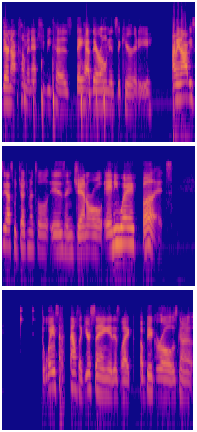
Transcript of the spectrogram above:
they're not coming at you because they have their own insecurity. I mean, obviously that's what judgmental is in general anyway, but the way it sounds like you're saying it is like a big girl is gonna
